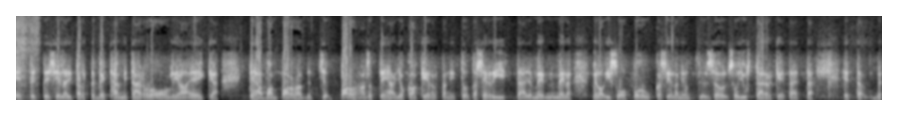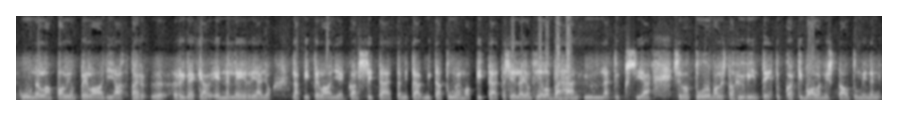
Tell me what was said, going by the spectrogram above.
Että, että siellä ei tarvitse vetää mitään roolia eikä tehdä vaan parhaansa, että se parhaansa tehdään joka kerta, niin tuota, se riittää. Ja me, meillä, meillä on iso porukka siellä, niin on, se, on, se on just tärkeää, että, että me kuunnellaan paljon pelaajia, tai Rive käy ennen leiriä jo läpi pelaajien kanssa sitä, että mitä, mitä tulema pitää. Että siellä, on, siellä on vähän yllätyksiä, siellä on turvallista, hyvin tehty kaikki valmistautuminen,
